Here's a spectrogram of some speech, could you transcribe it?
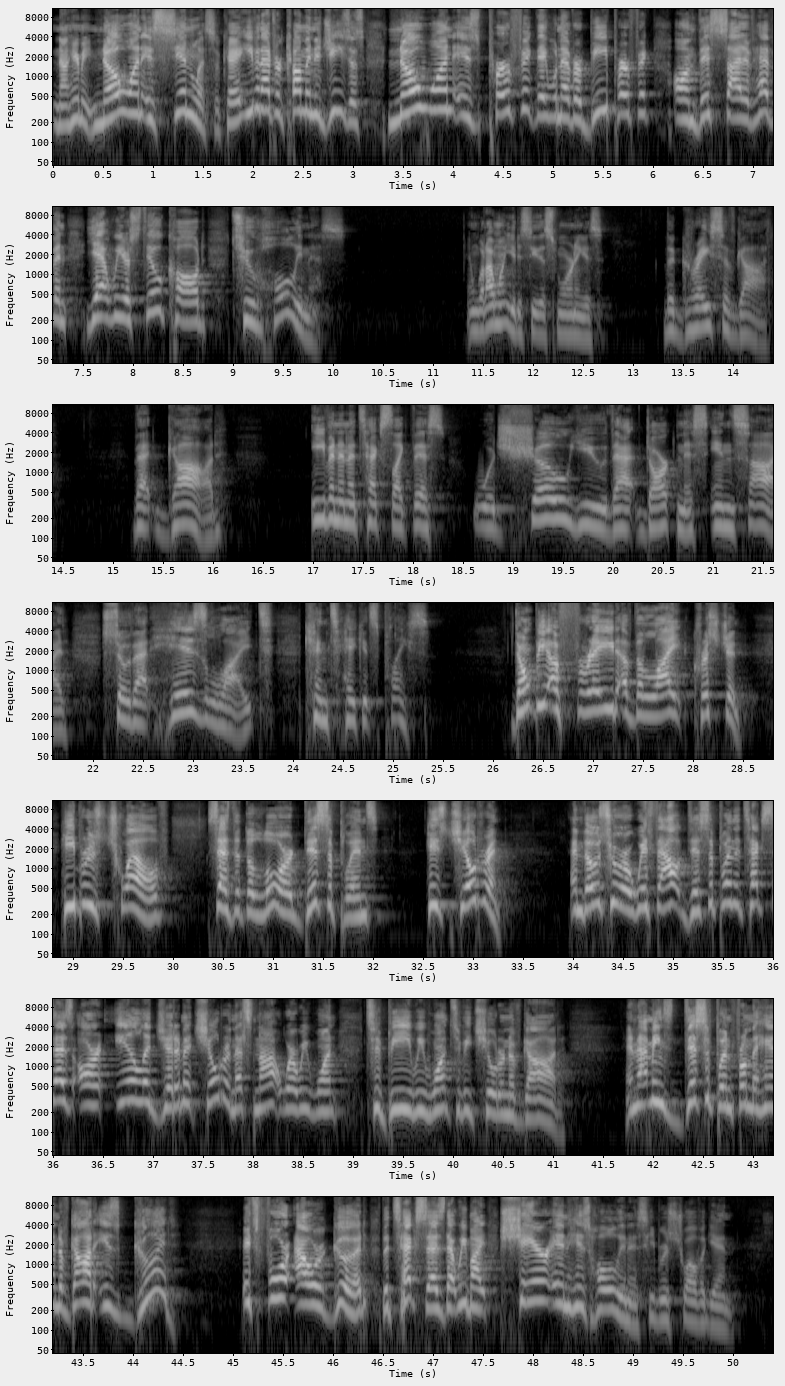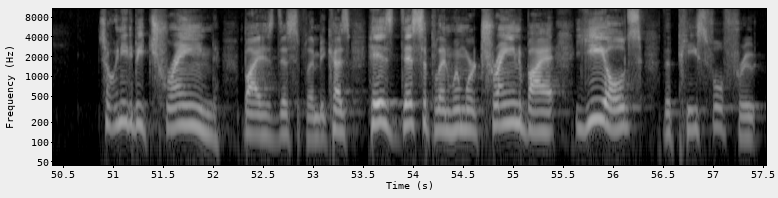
Now, hear me. No one is sinless, okay? Even after coming to Jesus, no one is perfect. They will never be perfect on this side of heaven, yet we are still called to holiness. And what I want you to see this morning is the grace of God. That God even in a text like this, would show you that darkness inside so that His light can take its place. Don't be afraid of the light, Christian. Hebrews 12 says that the Lord disciplines His children. And those who are without discipline, the text says, are illegitimate children. That's not where we want to be. We want to be children of God. And that means discipline from the hand of God is good. It's for our good. The text says that we might share in his holiness, Hebrews 12 again. So we need to be trained by his discipline because his discipline, when we're trained by it, yields the peaceful fruit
